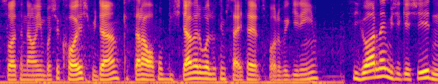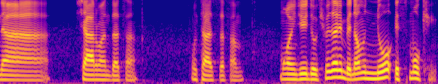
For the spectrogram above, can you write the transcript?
ساعت نهاییم باشه کاهش میدم که سر هواپیما بیشتر بره بالا بتونیم سریعتر ارتفاع رو بگیریم. سیگار نمیشه کشید؟ نه. شرمندتم. متاسفم. ما اینجا یه دکمه داریم به نام نو اسموکینگ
